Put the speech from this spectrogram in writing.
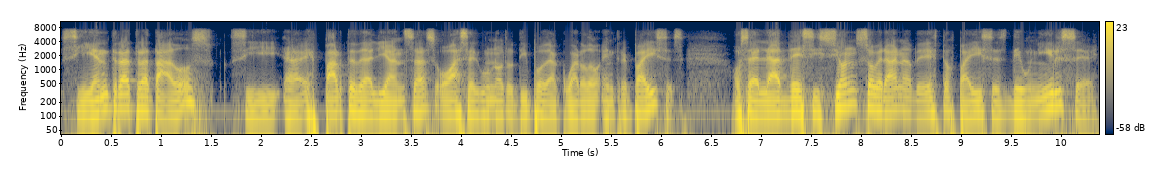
si entra tratados, si eh, es parte de alianzas o hace algún otro tipo de acuerdo entre países. O sea, la decisión soberana de estos países de unirse,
